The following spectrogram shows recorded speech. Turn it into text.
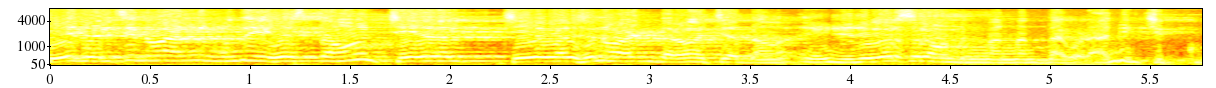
చేయదలిసిన వాటిని ముందు చేస్తాము. చేయదల్ చేయవలసిన వాటిని తర్వాత చేద్దాం. ఇది రివర్స్లో ఉంటుంది మనంతా కూడా. అది చిక్కు.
